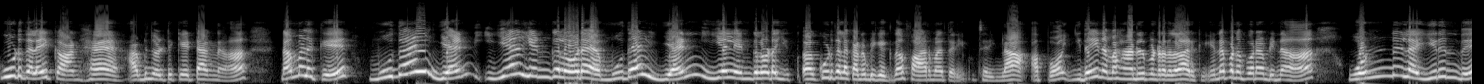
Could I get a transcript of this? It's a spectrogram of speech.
கூடுதலை காண்க அப்படின்னு சொல்லிட்டு கேட்டாங்கன்னா நம்மளுக்கு முதல் எண் இயல் எண்களோட முதல் எண் இயல் எண்களோட கூடுதலை கண்டுபிடிக்கிறதுக்கு தான் ஃபார்மா தெரியும். சரிங்களா? அப்போ இதை நம்ம ஹேண்டில் பண்றதுல தான் இருக்கு. என்ன பண்ண போறோம் அப்படின்னா ஒன்னுல இருந்து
